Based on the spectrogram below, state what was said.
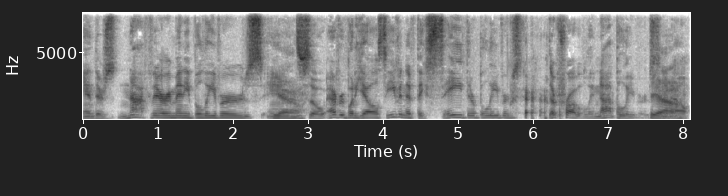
And there's not very many believers, and Yeah. so everybody else, even if they say they're believers, they're probably not believers. You Yeah. know?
